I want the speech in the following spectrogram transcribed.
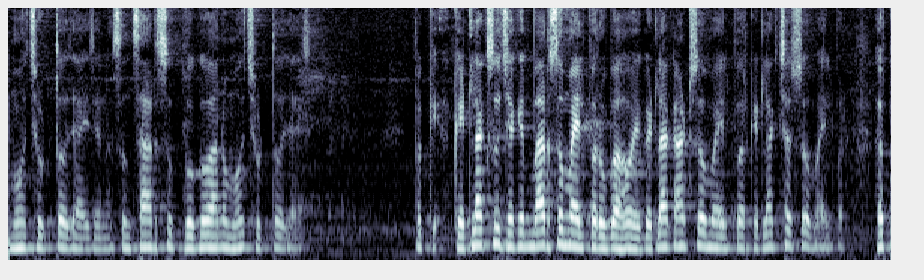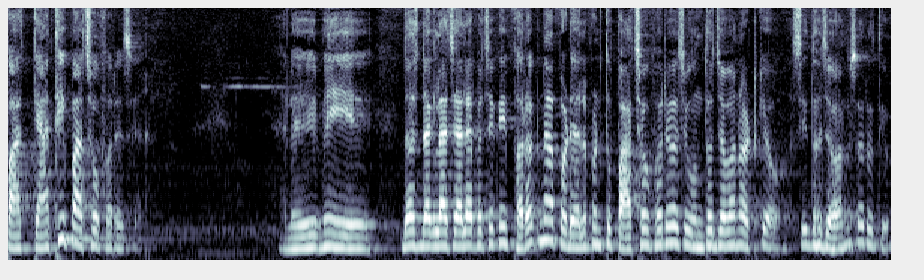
મોહ છૂટતો જાય છે અને સંસાર સુખ ભોગવવાનો મોહ છૂટતો જાય છે. પણ કેટલાક શું છે કે બારસો માઇલ પર ઊભા હોય, કેટલાક આઠસો માઇલ પર, કેટલાક છસો માઇલ પર. હવે ત્યાંથી પાછો ફરે છે. એટલે એ ભાઈ દસ ડગલા ચાલ્યા પછી કંઈ ફરક ના પડ્યો એટલે પણ તું પાછો ફર્યો છે, ઊંધો જવાનો અટક્યો. સીધો જવાનું શરૂ થયું.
